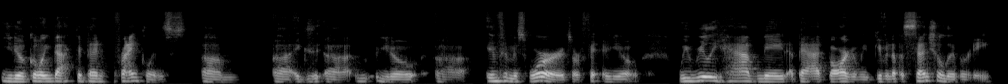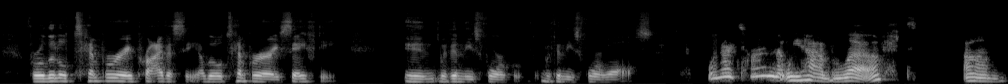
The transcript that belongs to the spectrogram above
you know, going back to Ben Franklin's, um, uh, uh, you know, uh, infamous words, or you know, we really have made a bad bargain. We've given up essential liberty for a little temporary privacy, a little temporary safety in within these four within these four walls. Well, our time that we have left, um,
